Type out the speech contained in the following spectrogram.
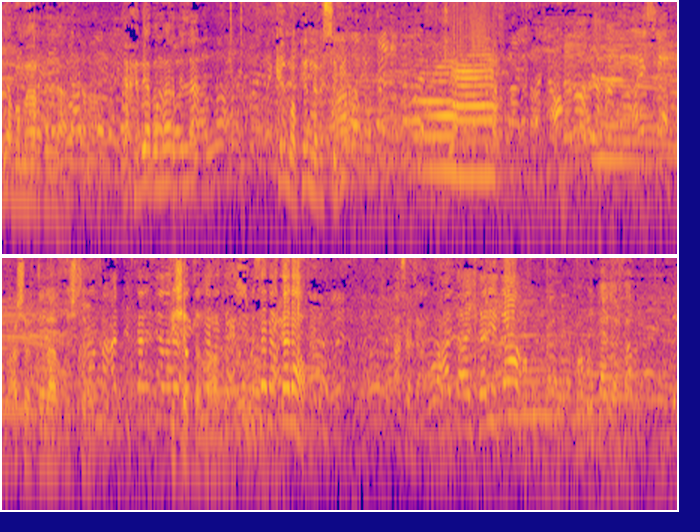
بيض بيض ما يرضي الله. يا أخي بيض ما يرضي الله. كلمة بكلمة بس بيض ب 10000 بيشتروا فيه. في شده النهارده. السوق 7000 حسن يعني وحتى هيشتريه ده مبروك عليك. يا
